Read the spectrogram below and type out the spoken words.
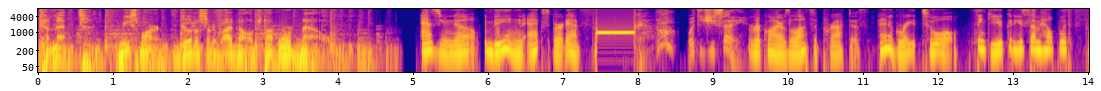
connect. Be smart. Go to certifiedknowledge.org now. As you know, being an expert at f- What did she say? requires lots of practice and a great tool. Think you could use some help with f-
